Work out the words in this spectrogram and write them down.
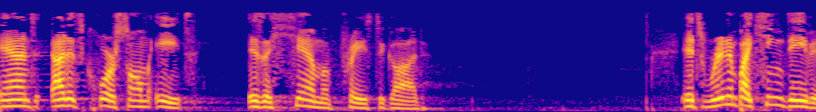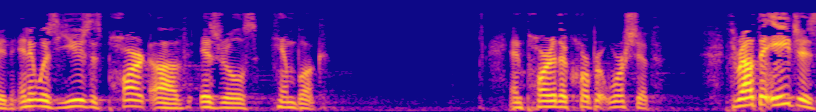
And at its core, Psalm 8 is a hymn of praise to God. It's written by King David, and it was used as part of Israel's hymn book and part of their corporate worship. Throughout the ages,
